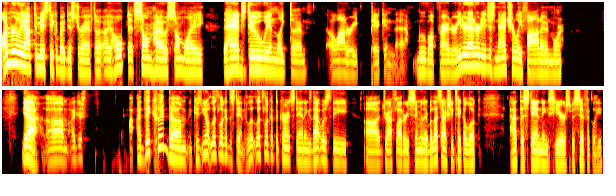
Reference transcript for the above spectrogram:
I'm really optimistic about this draft. I, I hope that somehow, some way, the Habs do win like the a lottery pick and uh, move up further. Either that or they just naturally fall down more. Yeah, um, I just I, they could um because you know let's look at the standing. Let, us look at the current standings. That was the uh, draft lottery simulator, but let's actually take a look at the standings here specifically.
